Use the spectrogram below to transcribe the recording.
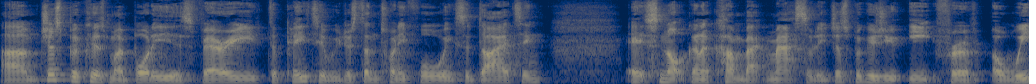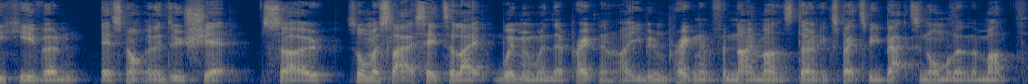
um, just because my body is very depleted. We've just done 24 weeks of dieting. It's not going to come back massively. Just because you eat for a, a week, even, it's not going to do shit. So it's almost like I say to like women when they're pregnant, like you've been pregnant for nine months, don't expect to be back to normal in a month.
